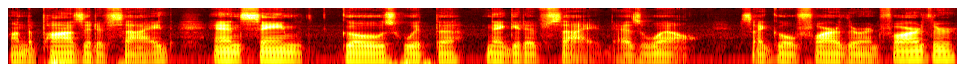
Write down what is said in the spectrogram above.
on the positive side, and same goes with the negative side as well. As I go farther and farther,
